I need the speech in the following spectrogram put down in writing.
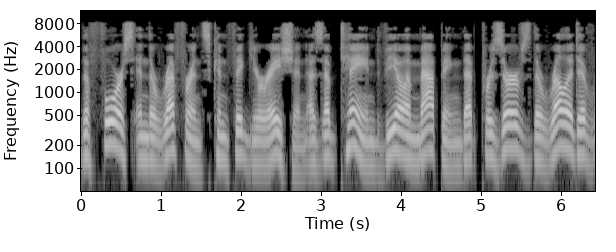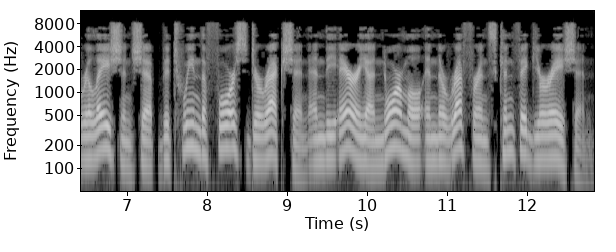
The force in the reference configuration is obtained via a mapping that preserves the relative relationship between the force direction and the area normal in the reference configuration.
